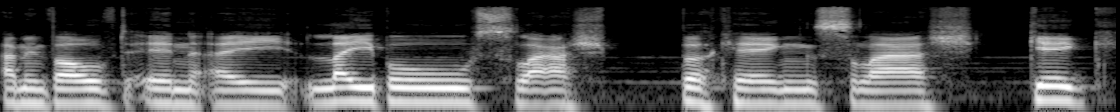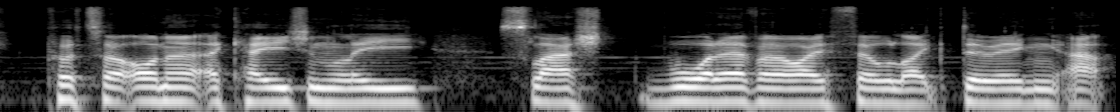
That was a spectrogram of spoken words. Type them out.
am involved in a label slash booking slash gig putter on it occasionally slash whatever I feel like doing at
